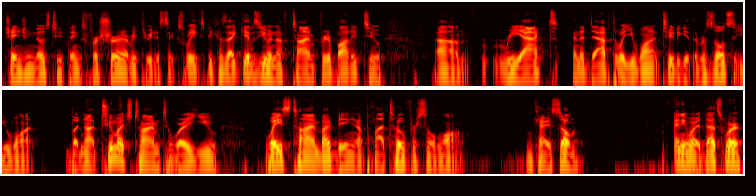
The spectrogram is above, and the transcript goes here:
Changing those two things for sure every 3 to 6 weeks because that gives you enough time for your body to um, react and adapt the way you want it to to get the results that you want, but not too much time to where you waste time by being in a plateau for so long. Okay, so anyway, that's where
